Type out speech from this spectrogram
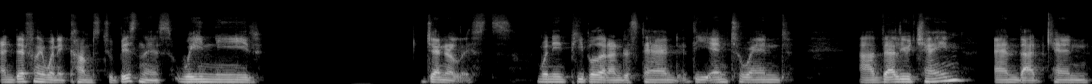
and definitely when it comes to business we need generalists. We need people that understand the end-to-end uh, value chain and that can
